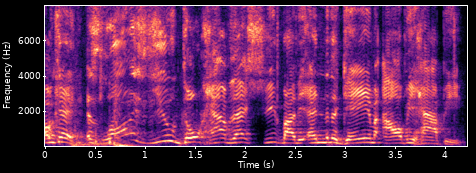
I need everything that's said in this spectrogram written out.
Okay, as long as you don't have that sheep by the end of the game, I'll be happy.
